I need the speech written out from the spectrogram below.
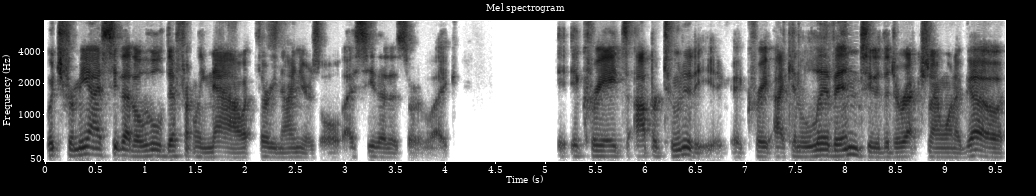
which for me i see that a little differently now at 39 years old. I see that as sort of like it creates opportunity. It create I can live into the direction I want to go.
